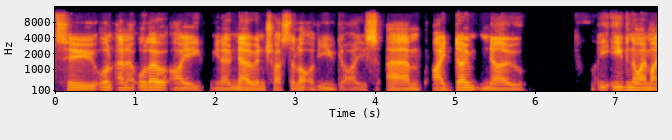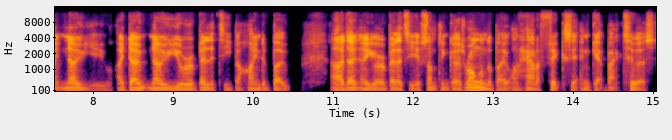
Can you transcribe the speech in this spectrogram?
to and although i you know know and trust a lot of you guys um i don't know even though I might know you, I don't know your ability behind a boat. I don't know your ability if something goes wrong on the boat on how to fix it and get back to us.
